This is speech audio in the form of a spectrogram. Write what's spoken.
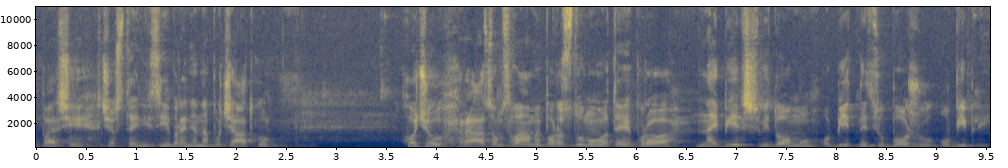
першій частині зібрання на початку. Хочу разом з вами пороздумувати про найбільш відому обітницю Божу у Біблії.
